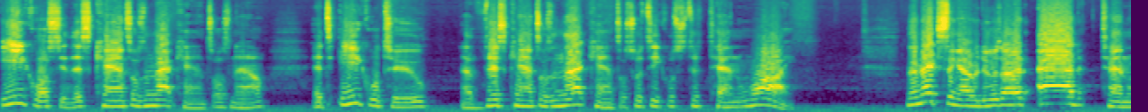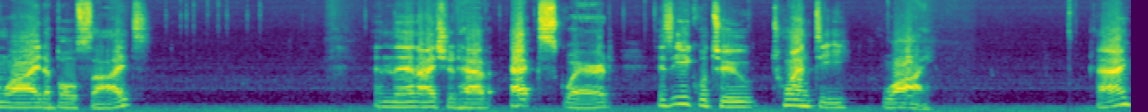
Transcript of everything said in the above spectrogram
equals, see this cancels and that cancels now, it's equal to, now this cancels and that cancels, so it's equals to 10y. The next thing I would do is I would add 10y to both sides. And then I should have x squared is equal to 20y. Okay?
